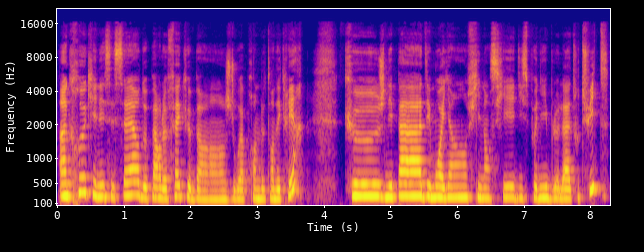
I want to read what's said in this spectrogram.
Un creux qui est nécessaire de par le fait que ben, je dois prendre le temps d'écrire, que je n'ai pas des moyens financiers disponibles là tout de suite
